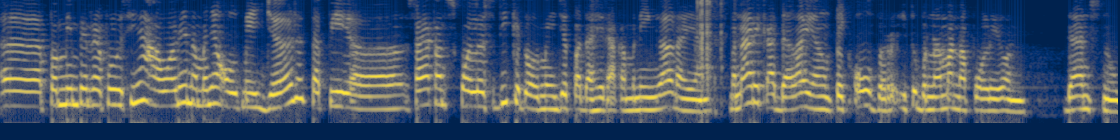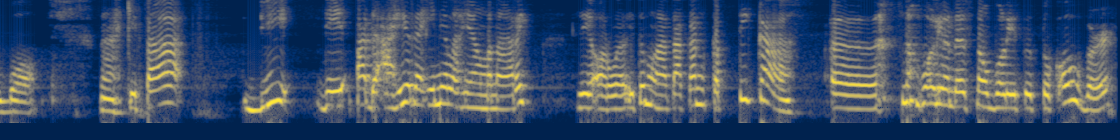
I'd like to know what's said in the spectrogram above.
uh, pemimpin revolusinya awalnya namanya Old Major, tapi uh, saya akan spoiler sedikit Old Major pada akhirnya akan meninggal. Nah, yang menarik adalah yang take over itu bernama Napoleon dan Snowball. Nah, kita di di pada akhirnya inilah yang menarik. Jadi Orwell itu mengatakan ketika uh, Napoleon dan Snowball itu took over,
